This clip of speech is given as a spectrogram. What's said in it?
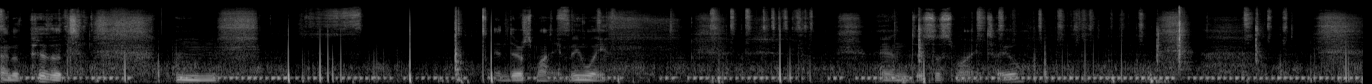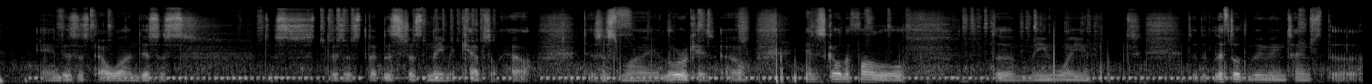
kind of pivot. Mm, and there's my main wing. And this is my tail. and this is L1 this is this this is this is just name it capital L. This is my lowercase l and it's going to follow the main wing the lift of the main wing times the,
